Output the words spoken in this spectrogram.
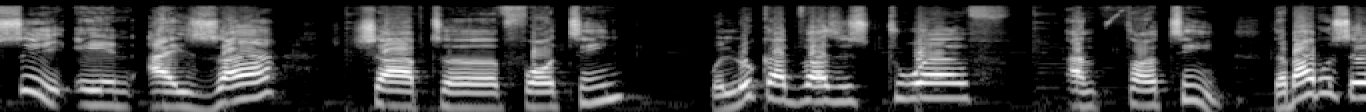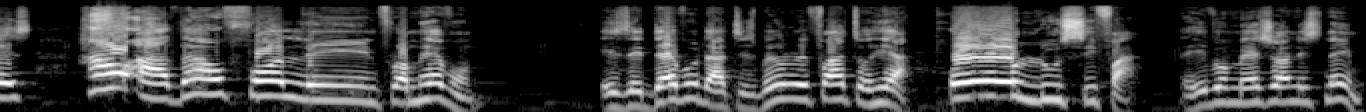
see in Isaiah chapter 14. We look at verses 12 and 13. The Bible says, How art thou fallen from heaven? Is the devil that is being referred to here. Oh, Lucifer. They even mention his name.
